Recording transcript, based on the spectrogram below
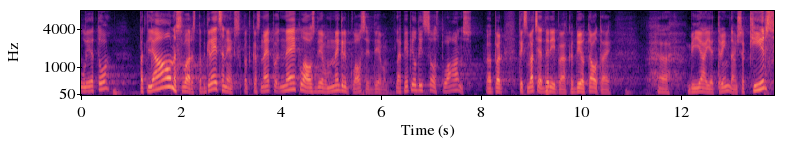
lieto pat ļaunas varas, pat grēcinieks, pat kas ne, neklausa dievam negrib klausīt dievam, lai piepildītu savus plānus. Par teiksim, vecajā derībā, kad dievu tautai bija jāiet trimdā, viņš saka, Kīrs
